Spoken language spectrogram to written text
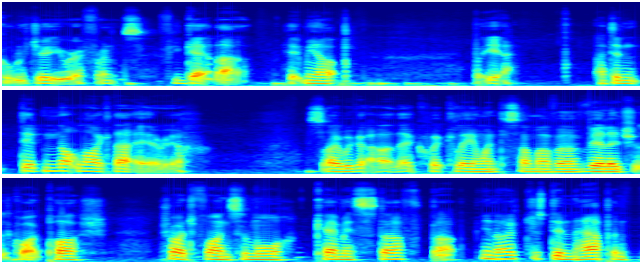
Call of Duty reference. If you get that, hit me up. But yeah, I didn't did not like that area. So we got out of there quickly and went to some other village that was quite posh. Tried to find some more chemist stuff, but you know, just didn't happen.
